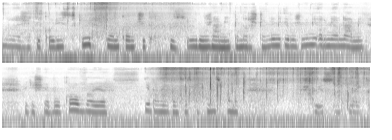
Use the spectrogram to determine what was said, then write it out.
Na razie tylko listki. Tu mam kącik z różami pomarszczonymi i różnymi odmianami. Jakieś jabłkowe, nie pamiętam co nazw, ale tu jest naklejka.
